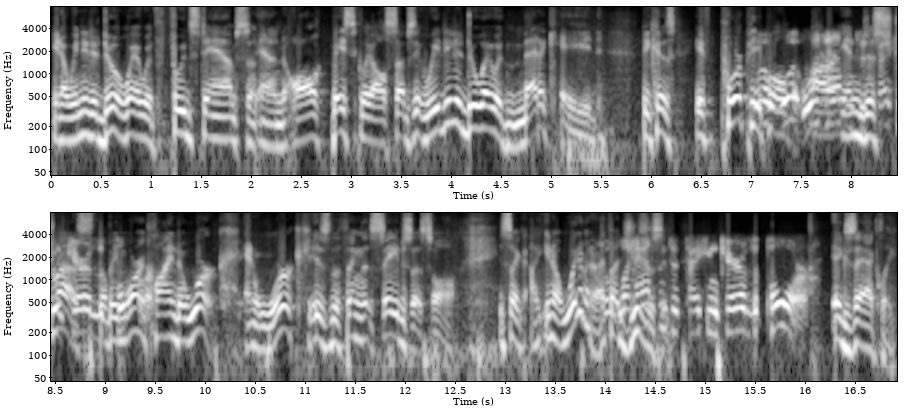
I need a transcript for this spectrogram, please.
you know we need to do away with food stamps and, and all basically all subsidies. We need to do away with Medicaid because if poor people what- what are in to taking care distress, the they'll be more inclined to work, and work is the thing that saves us all. It's like you know, wait a minute, I But thought what Jesus happened to taking care of the poor? Exactly.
